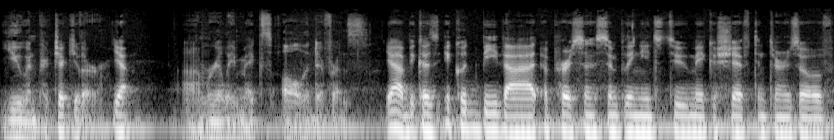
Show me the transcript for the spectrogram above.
you in particular Yeah. um, really makes all the difference. Yeah, because it could be that a person simply needs to make a shift in terms of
